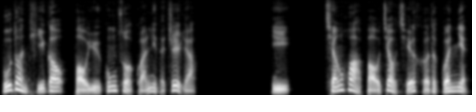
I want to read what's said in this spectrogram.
不断提高保育工作管理的质量。一。强化保教结合的观念。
